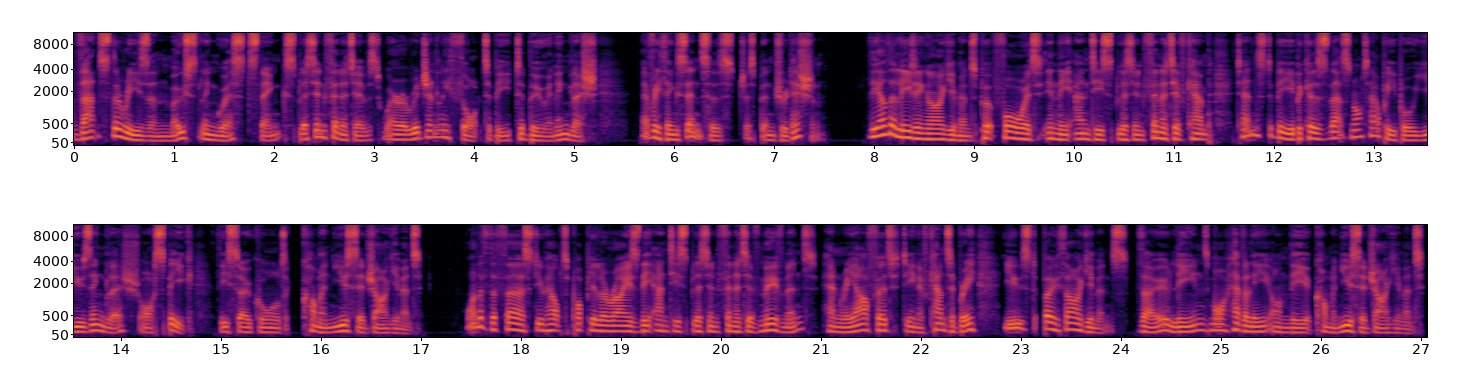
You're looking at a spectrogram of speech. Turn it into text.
that's the reason most linguists think split infinitives were originally thought to be taboo in English. Everything since has just been tradition. The other leading argument put forward in the anti split infinitive camp tends to be because that's not how people use English or speak, the so called common usage argument. One of the first who helped popularize the anti split infinitive movement, Henry Alford, Dean of Canterbury, used both arguments, though leaned more heavily on the common usage argument.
